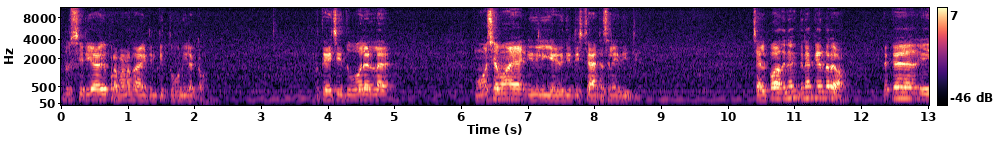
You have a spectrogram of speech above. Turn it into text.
അതൊരു ശരിയായ ഒരു പ്രവണത ആയിട്ട് എനിക്ക് തോന്നിയില്ല കേട്ടോ. പ്രത്യേകിച്ച് ഇതുപോലെയുള്ള മോശമായ രീതിയിൽ എഴുതിയിട്ട് സ്റ്റാറ്റസിൽ എഴുതിയിട്ട്. ചിലപ്പോൾ അതിന് ഇതിനൊക്കെ എന്താ പറയുക ഇതൊക്കെ ഈ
